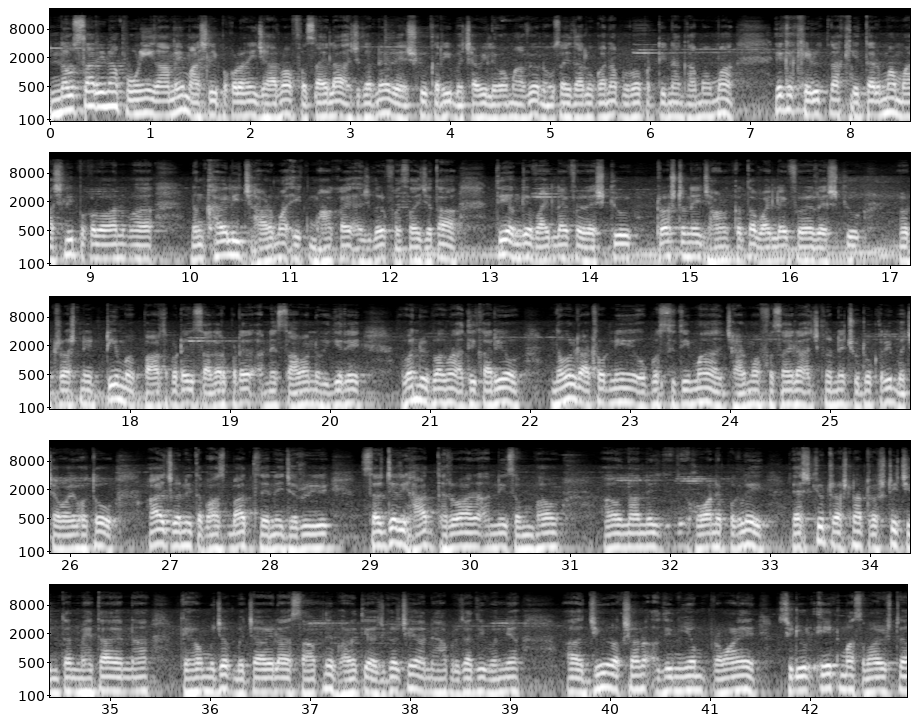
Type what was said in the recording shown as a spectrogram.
નવસારીના પૂણી ગામે માછલી પકડવાની જારમાં ફસાયેલા અજગરને રેસ્ક્યુ કરી બચાવી લેવામાં આવ્યો. નવસારી તાલુકાના પૂર્વ પટ્ટીના ગામોમાં એક ખેડૂતના ખેતરમાં માછલી પકડવા નંખાયેલી ઝાડમાં એક મહાકાય અજગર ફસાઈ જતા તે અંગે વાઇલ્ડલાઇફ રેસ્ક્યુ ટ્રસ્ટને જાણ કરતાં વાઇલ્ડલાઇફ રેસ્ક્યુ ટ્રસ્ટની ટીમ પાર્થ પટેલ, સાગર પટેલ અને સાવન વગેરે વન વિભાગના અધિકારીઓ નવલ રાઠોડની ઉપસ્થિતિમાં ઝાડમાં ફસાયેલા અજગરને છૂટો કરી બચાવાયો હતો. આ અજગરની તપાસ બાદ તેને જરૂરી સર્જરી હાથ ધરવાની સંભાવનાને હોવાને પગલે રેસ્ક્યુ ટ્રસ્ટના ટ્રસ્ટી ચિંતન મહેતાના કહેવા મુજબ બચાવેલા સાપને ભારતીય અજગર છે અને આ પ્રજાતિ વન્ય જીવરક્ષણ અધિનિયમ પ્રમાણે શિડ્યુલ એકમાં સમાવિષ્ટ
